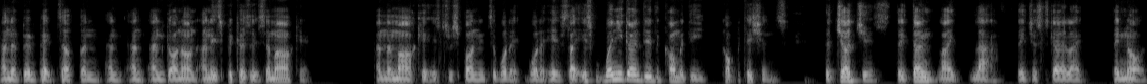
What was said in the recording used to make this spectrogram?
and have been picked up and and and, and gone on. And it's because it's a market. And the market is responding to what it what it is. Like it's when you go and do the comedy competitions the judges they don't like laugh. They just go like they nod.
